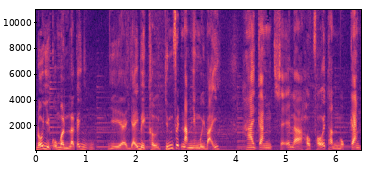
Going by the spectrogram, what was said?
Đối diện của mình là cái gì à, dãy biệt thự 9,5 x 17 hai căn sẽ là hợp phối thành một căn.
